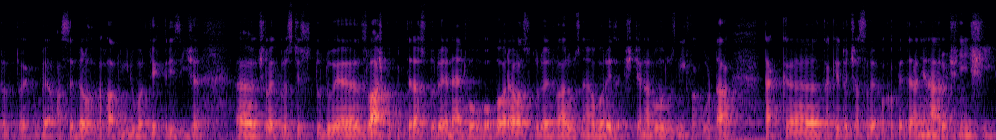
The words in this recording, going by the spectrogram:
to, to jakoby asi byl hlavní důvod těch krizí, že eh, člověk prostě studuje, zvlášť pokud teda studuje ne dvou obor, ale studuje dva různé obory ještě na dvou různých fakultách, tak, eh, tak je to časově pochopitelně náročnější.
